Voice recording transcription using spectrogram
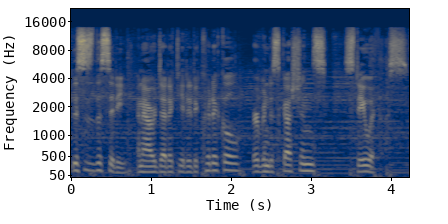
This is The City, an hour dedicated to critical urban discussions. Stay with us.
